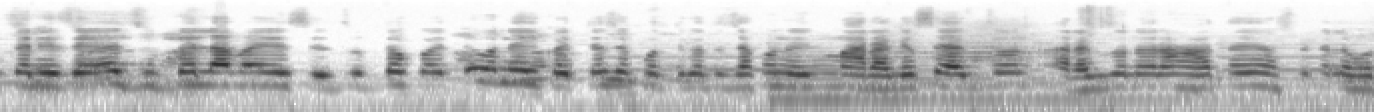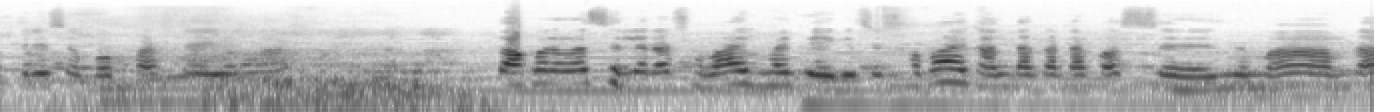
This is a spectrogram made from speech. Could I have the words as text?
ওখানে যে যুদ্ধ লাভাইছে যুদ্ধ করতে অনেক করতেছে করতে করতে যখন মারা গেছে একজন আর একজনের হাতে হসপিটালে ভর্তি রয়েছে, বোম ফার্স্টে তখন আমার ছেলেরা সবাই ভয় পেয়ে গেছে সবাই কান্দা কাটা করছে যে মা আমরা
